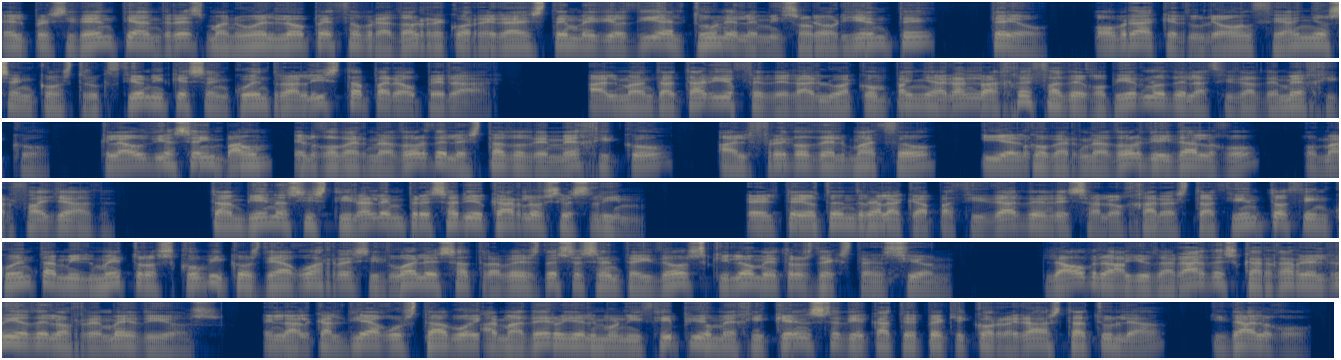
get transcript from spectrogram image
El presidente Andrés Manuel López Obrador recorrerá este mediodía el túnel emisor Oriente, TEO, obra que duró 11 años en construcción y que se encuentra lista para operar. Al mandatario federal lo acompañarán la jefa de gobierno de la Ciudad de México, Claudia Sheinbaum, el gobernador del Estado de México, Alfredo del Mazo, y el gobernador de Hidalgo, Omar Fayad. También asistirá el empresario Carlos Slim. El TEO tendrá la capacidad de desalojar hasta 150.000 metros cúbicos de aguas residuales a través de 62 kilómetros de extensión. La obra ayudará a descargar el río de los Remedios, en la alcaldía Gustavo Amadero y el municipio mexiquense de Ecatepec y correrá hasta Tula, Hidalgo,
